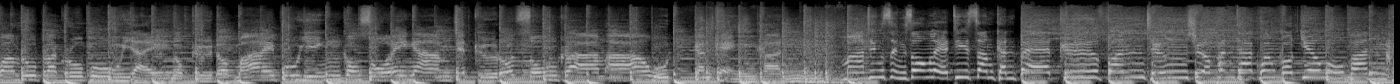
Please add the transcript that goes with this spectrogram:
ความรู้พระครูผู้ใหญ่ นกคือดอกไม้ผู้หญิงของสวยงาม เจ็ดคือรถสงครามอาวุธการแข่งขัน มาถึงสิ่งทรงเลขที่สำคัญแปดคือฝันถึงเชื่อพันธะความโคดเกี่ยวหมู่พันข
